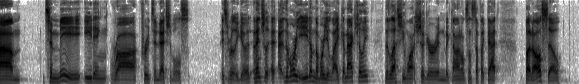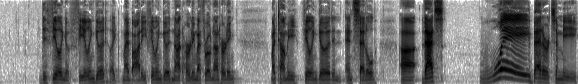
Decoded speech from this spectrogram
um, to me, eating raw fruits and vegetables is really good. Eventually, uh, uh, the more you eat them, the more you like them. Actually, the less you want sugar and McDonald's and stuff like that. But also, the feeling of feeling good, like my body feeling good, not hurting, my throat not hurting, my tummy feeling good and, and settled, uh, that's way better to me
